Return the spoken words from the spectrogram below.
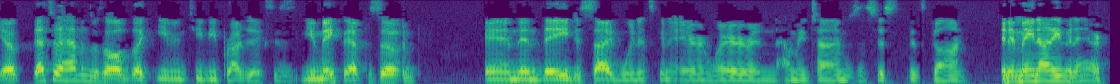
Yep, that's what happens with all of like even TV projects. Is you make the episode, and then they decide when it's going to air and where and how many times. It's just it's gone, and it may not even air.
